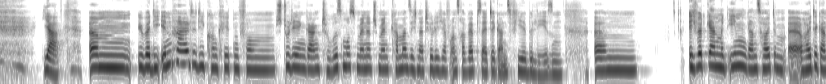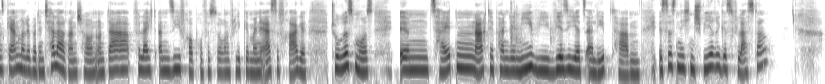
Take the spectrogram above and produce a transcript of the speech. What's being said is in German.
ja, ähm, über die Inhalte, die konkreten vom Studiengang Tourismusmanagement kann man sich natürlich auf unserer Webseite ganz viel belesen. Ähm, ich würde gerne mit Ihnen ganz heute, äh, heute ganz gern mal über den Teller ranschauen und da vielleicht an Sie, Frau Professorin Flicke, meine erste Frage. Tourismus in Zeiten nach der Pandemie, wie wir sie jetzt erlebt haben, ist es nicht ein schwieriges Pflaster?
